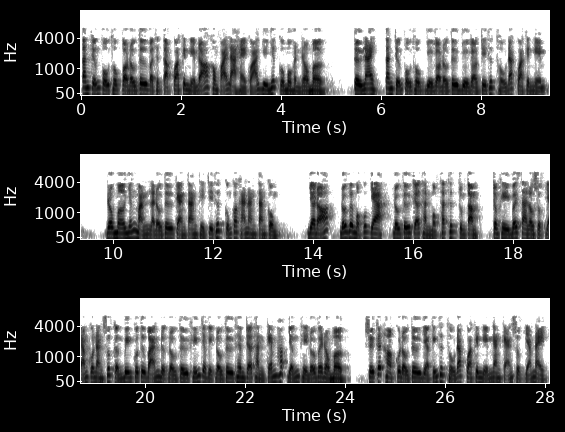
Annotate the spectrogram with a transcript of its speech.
tăng trưởng phụ thuộc vào đầu tư và thực tập qua kinh nghiệm đó không phải là hệ quả duy nhất của mô hình Romer. Từ nay, tăng trưởng phụ thuộc dựa vào đầu tư dựa vào tri thức thụ đắc qua kinh nghiệm. Romer nhấn mạnh là đầu tư càng tăng thì tri thức cũng có khả năng tăng cùng. Do đó, đối với một quốc gia, đầu tư trở thành một thách thức trung tâm, trong khi với xa lâu sụt giảm của năng suất cận biên của tư bản được đầu tư khiến cho việc đầu tư thêm trở thành kém hấp dẫn thì đối với Romer, sự kết hợp của đầu tư và kiến thức thụ đắc qua kinh nghiệm ngăn cản sụt giảm này.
